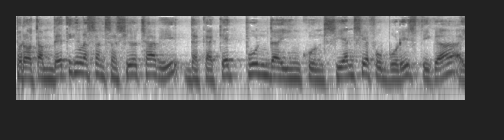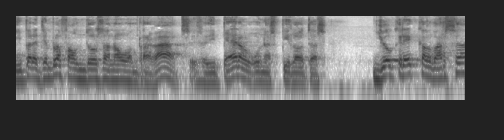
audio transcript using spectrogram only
Però també tinc la sensació, Xavi, de que aquest punt d'inconsciència futbolística, ahir, per exemple, fa un 2 de 9 amb regats, és a dir, perd algunes pilotes. Jo crec que al Barça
